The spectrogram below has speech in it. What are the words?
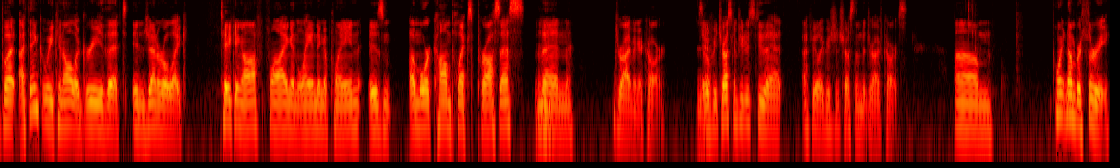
but I think we can all agree that in general like taking off, flying and landing a plane is a more complex process than driving a car. So Yeah. if we trust computers to do that, I feel like we should trust them to drive cars. Um point number 3.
